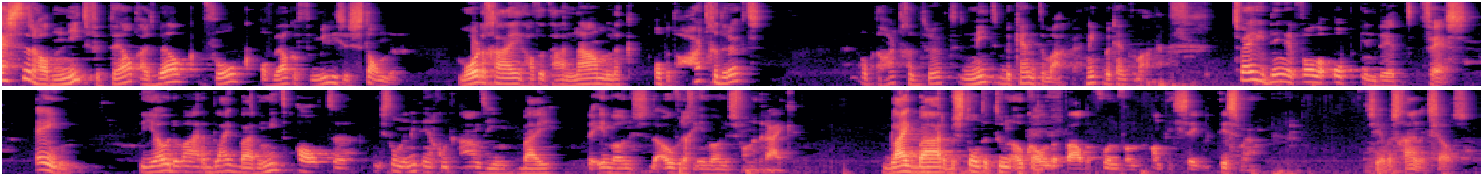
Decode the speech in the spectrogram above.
Esther had niet verteld uit welk volk of welke familie ze stamde. Mordechai had het haar namelijk op het hart gedrukt, op het hart gedrukt, niet bekend te maken. Niet bekend te maken. Twee dingen vallen op in dit vers. Eén, de Joden waren blijkbaar niet al te, stonden niet in goed aanzien bij de inwoners, de overige inwoners van het Rijk. Blijkbaar bestond er toen ook al een bepaalde vorm van antisemitisme. Zeer waarschijnlijk zelfs.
